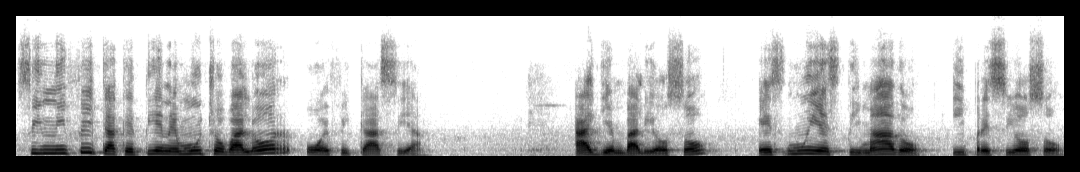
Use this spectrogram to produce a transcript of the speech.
significa que tiene mucho valor o eficacia. Alguien valioso es muy estimado y precioso.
